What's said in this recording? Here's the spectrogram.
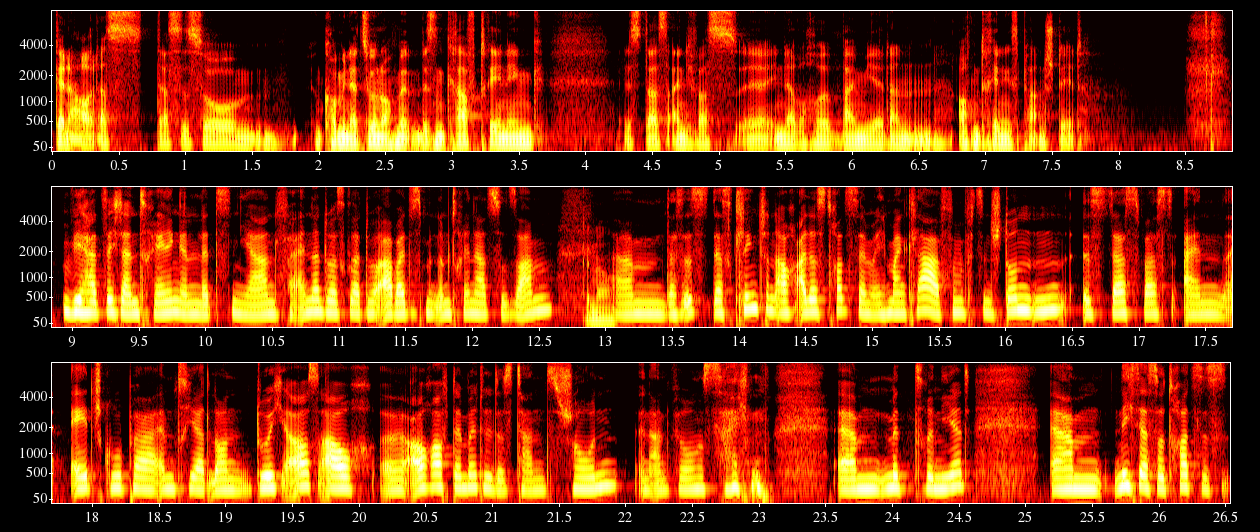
genau, das, das ist so in Kombination auch mit ein bisschen Krafttraining, ist das eigentlich, was äh, in der Woche bei mir dann auf dem Trainingsplan steht. Wie hat sich dein Training in den letzten Jahren verändert? Du hast gesagt, du arbeitest mit einem Trainer zusammen. Genau. Ähm, das, ist, das klingt schon auch alles trotzdem. Ich meine, klar, 15 Stunden ist das, was ein Age-Grouper im Triathlon durchaus auch, äh, auch auf der Mitteldistanz schon, in Anführungszeichen, ähm, mit trainiert. Ähm, nichtsdestotrotz ist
